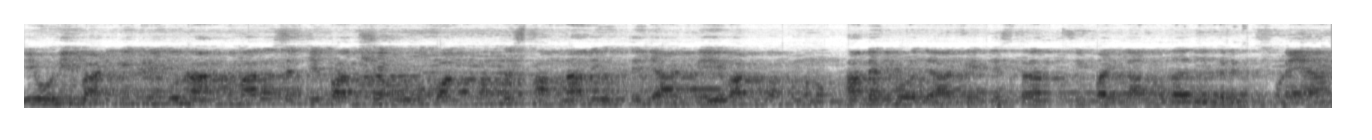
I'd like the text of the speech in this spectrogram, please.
ਇਹ ਉਹੀ ਬਾਣੀ ਹੈ ਜਿਹੜੀ ਗੁਰੂ ਨਾਨਕ ਮਹਾਰਾਜ ਸੱਚੇ ਪਾਤਸ਼ਾਹ ਉਦੋਂ ਵੱਖ-ਵੱਖ ਸਥਾਨਾਂ ਦੇ ਉੱਤੇ ਜਾ ਕੇ, ਵੱਖ-ਵੱਖ ਮਨੁੱਖਾਂ ਦੇ ਕੋਲ ਜਾ ਕੇ ਜਿਸ ਤਰ੍ਹਾਂ ਤੁਸੀਂ ਭਾਈ ਲਾਲੋ ਦਾ ਜ਼ਿਕਰ ਸੁਣਿਆ,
